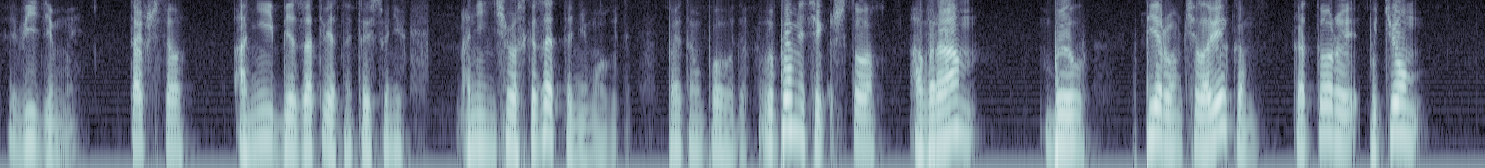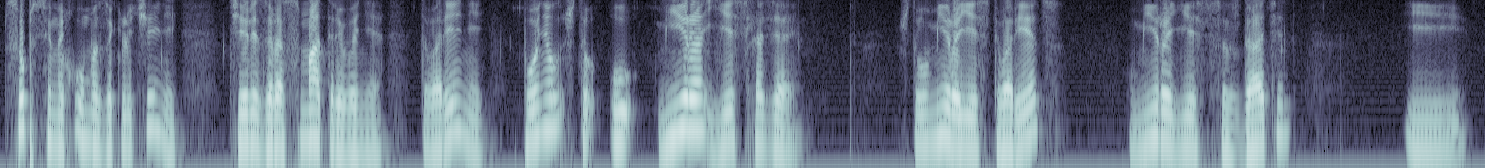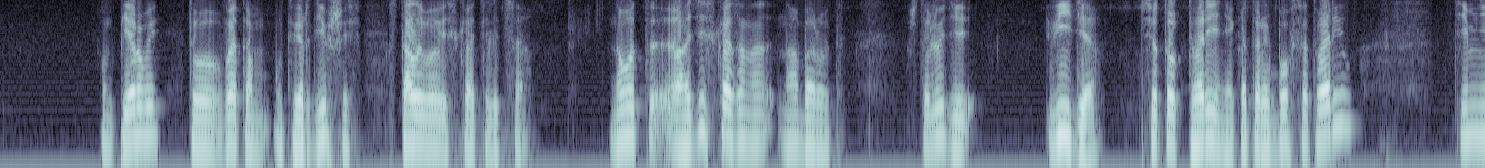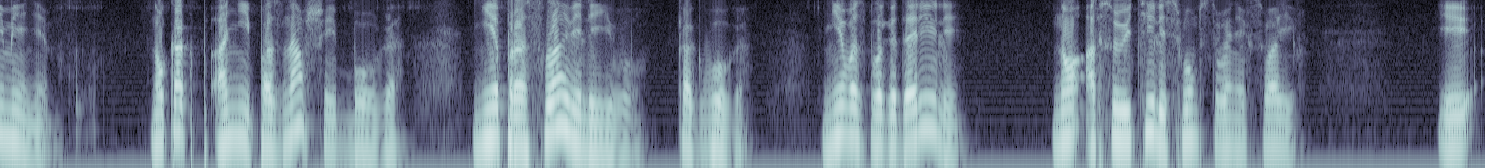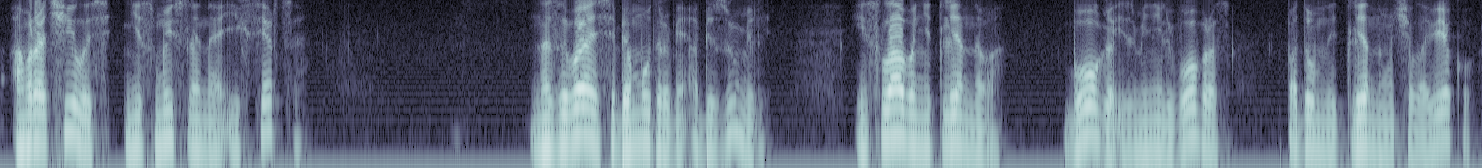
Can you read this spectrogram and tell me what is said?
видимы. Так что они безответны. То есть у них они ничего сказать-то не могут по этому поводу. Вы помните, что Авраам был первым человеком, который путем собственных умозаключений через рассматривание творений понял, что у мира есть хозяин, что у мира есть Творец, у мира есть Создатель, и он первый, кто в этом утвердившись, стал его искать лица. Но вот, а здесь сказано наоборот, что люди, видя все то творение, которое Бог сотворил, тем не менее, но как они, познавшие Бога, не прославили Его, как Бога, не возблагодарили, но осуетились в умствованиях своих, и омрачилось несмысленное их сердце, называя себя мудрыми, обезумели, и славу нетленного Бога изменили в образ, подобный тленному человеку,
